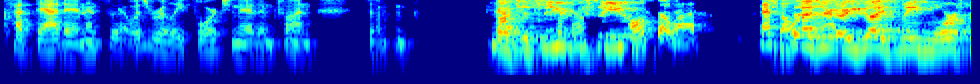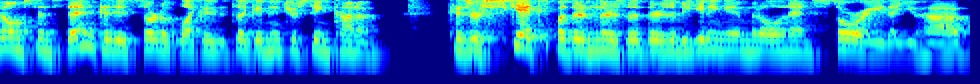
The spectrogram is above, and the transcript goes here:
cut that in. And so that was really fortunate and fun. So Gotcha. So you so you also us. That's so also guys are, are you guys made more films since then? Because it's sort of like a, it's like an interesting kind of because there's skits, but then there's a there's a beginning and middle and end story that you have.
